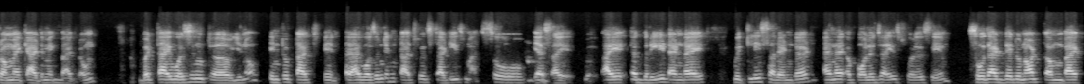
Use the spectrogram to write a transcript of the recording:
from my academic background, but I wasn't, uh, you know, into touch. In, I wasn't in touch with studies much. So yes, I I agreed and I quickly surrendered and I apologized for the same, so that they do not come back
